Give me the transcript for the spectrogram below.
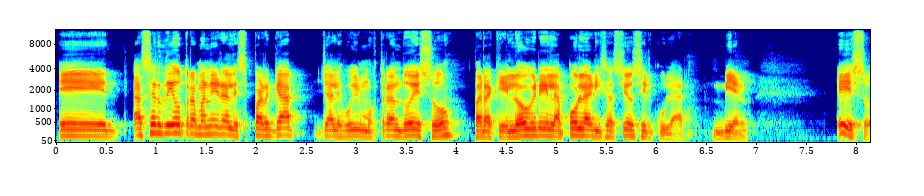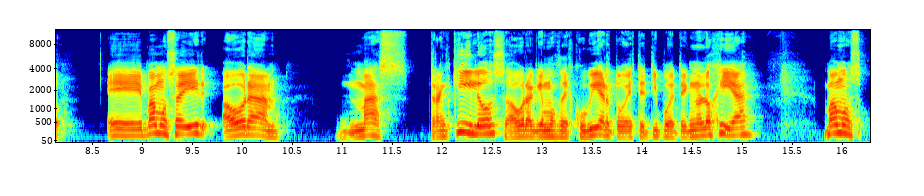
eh, hacer de otra manera el Spark Gap, ya les voy a ir mostrando eso, para que logre la polarización circular. Bien, eso. Eh, vamos a ir ahora más tranquilos, ahora que hemos descubierto este tipo de tecnología, vamos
